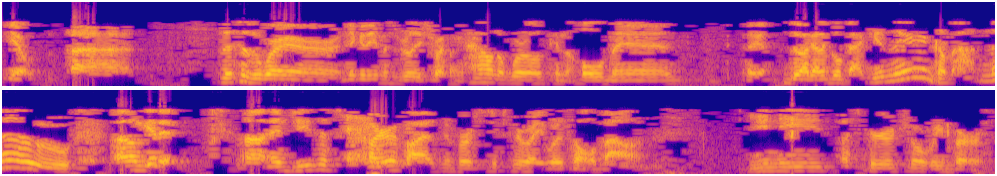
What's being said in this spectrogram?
you know, uh, this is where Nicodemus is really struggling. How in the world can the old man do I got to go back in there and come out? No, I don't get it. Uh, and Jesus clarifies in verse six through eight what it's all about. You need a spiritual rebirth.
